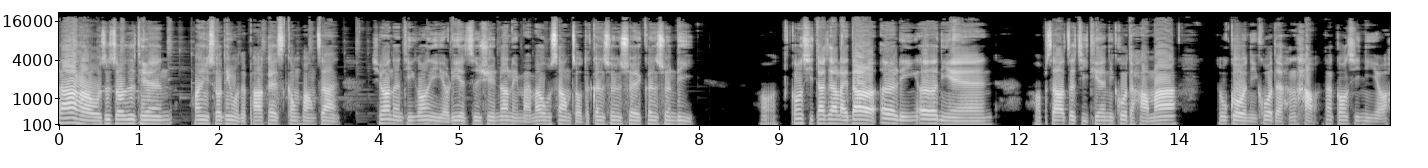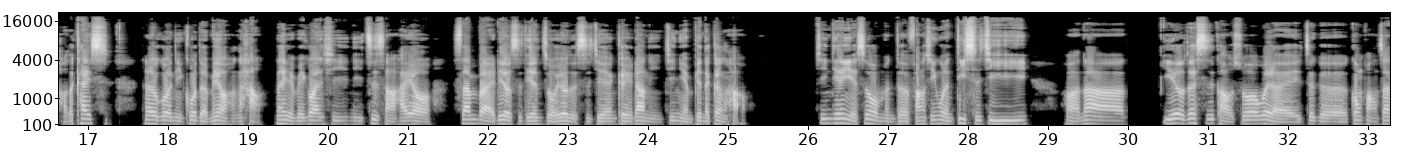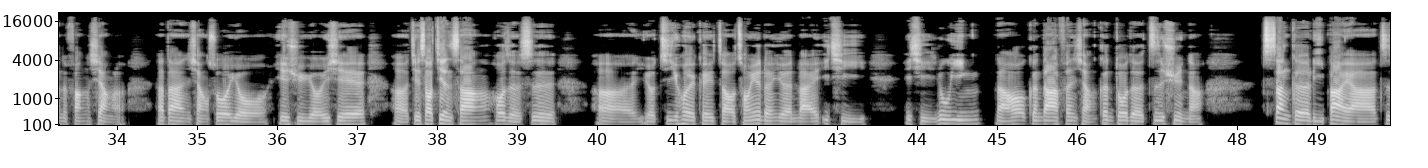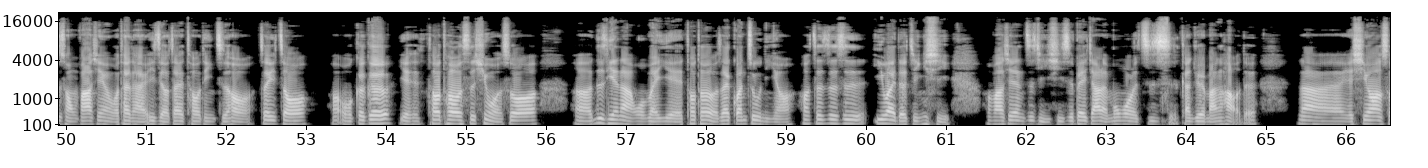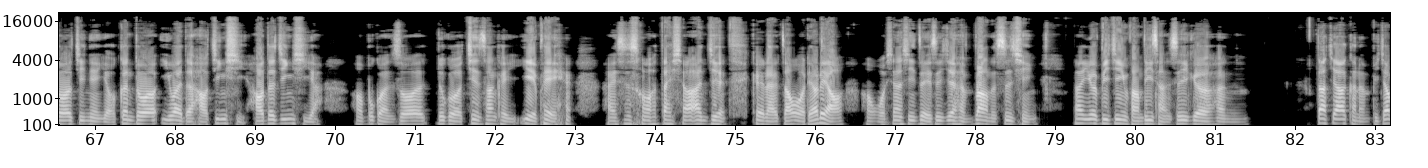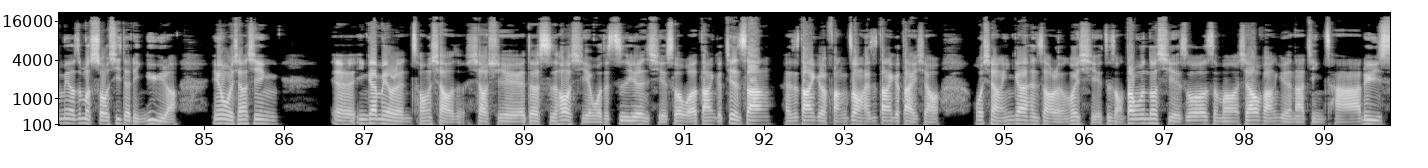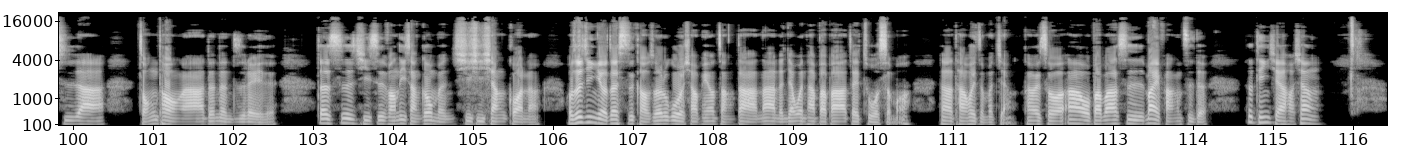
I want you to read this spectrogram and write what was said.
大家好，我是周日天，欢迎收听我的 Podcast 攻防战，希望能提供你有力的资讯，让你买卖路上走得更顺遂、更顺利。哦，恭喜大家来到二零二二年，我不知道这几天你过得好吗？如果你过得很好，那恭喜你有好的开始。那如果你过得没有很好，那也没关系，你至少还有三百六十天左右的时间，可以让你今年变得更好。今天也是我们的防新闻第十集啊，那也有在思考说未来这个攻防战的方向了。那当然想说有，也许有一些呃介绍建商，或者是呃有机会可以找从业人员来一起一起录音，然后跟大家分享更多的资讯呢。上个礼拜啊，自从发现我太太一直有在偷听之后，这一周啊，我哥哥也偷偷私信我说，呃，日天啊，我们也偷偷有在关注你哦，哦，这这是意外的惊喜，我发现自己其实被家人默默的支持，感觉蛮好的。那也希望说今年有更多意外的好惊喜，好的惊喜啊，哦，不管说如果建商可以业配，还是说代销案件可以来找我聊聊。哦，我相信这也是一件很棒的事情。那因为毕竟房地产是一个很大家可能比较没有这么熟悉的领域啦。因为我相信，呃，应该没有人从小的小学的时候写我的志愿，写说我要当一个建商，还是当一个房仲，还是当一个代销。我想应该很少人会写这种，大部分都写说什么消防员啊、警察、律师啊、总统啊等等之类的。但是其实房地产跟我们息息相关啊。我最近也有在思考说，如果我小朋友长大，那人家问他爸爸在做什么，那他会怎么讲？他会说啊，我爸爸是卖房子的。这听起来好像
